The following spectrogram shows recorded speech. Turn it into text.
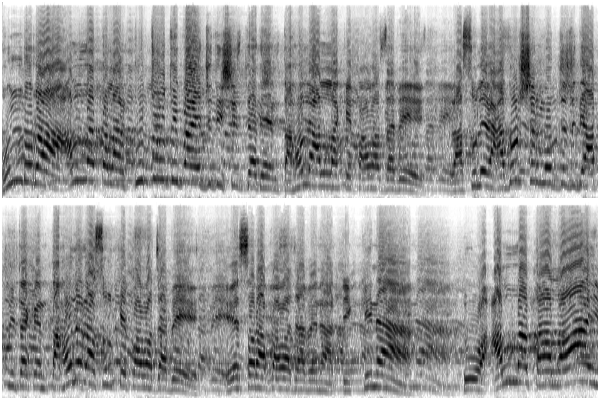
বন্ধুরা, আল্লাহ তালার কুদরতি পায়ে যদি সিজদা দেন, তাহলে আল্লাহকে পাওয়া যাবে। রাসুলের আদর্শের মধ্যে যদি আপনি থাকেন, তাহলে রাসূলকে পাওয়া যাবে। এছাড়া পাওয়া যাবে না, ঠিক কি না তো আল্লাহ তাআলা এই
